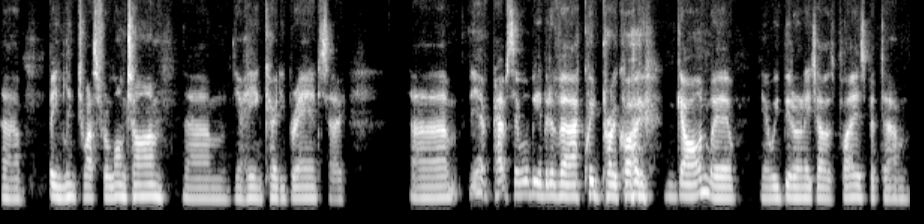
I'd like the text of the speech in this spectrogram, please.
uh, been linked to us for a long time. Um, you know, he and Cody Brand, so um, yeah, perhaps there will be a bit of a quid pro quo go on where you know we bid on each other's players, but um,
